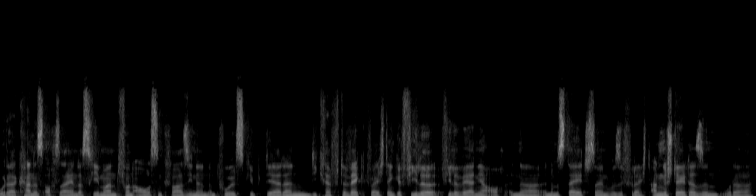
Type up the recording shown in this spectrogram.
oder kann es auch sein, dass jemand von außen quasi einen Impuls gibt, der dann die Kräfte weckt? Weil ich denke, viele, viele werden ja auch in, einer, in einem Stage sein, wo sie vielleicht Angestellter sind oder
